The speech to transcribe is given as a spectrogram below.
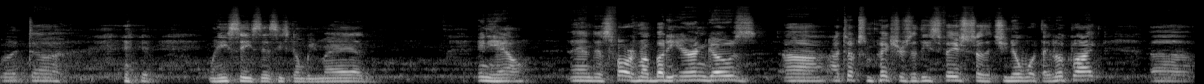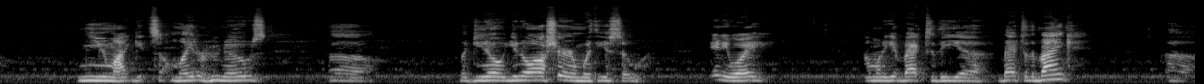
But when he sees this, he's going to be mad. Anyhow, and as far as my buddy Aaron goes, uh, I took some pictures of these fish so that you know what they look like. Uh, you might get something later, who knows? Uh, but you know, you know, I'll share them with you. So anyway, I'm going to get back to the uh, back to the bank. Uh,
